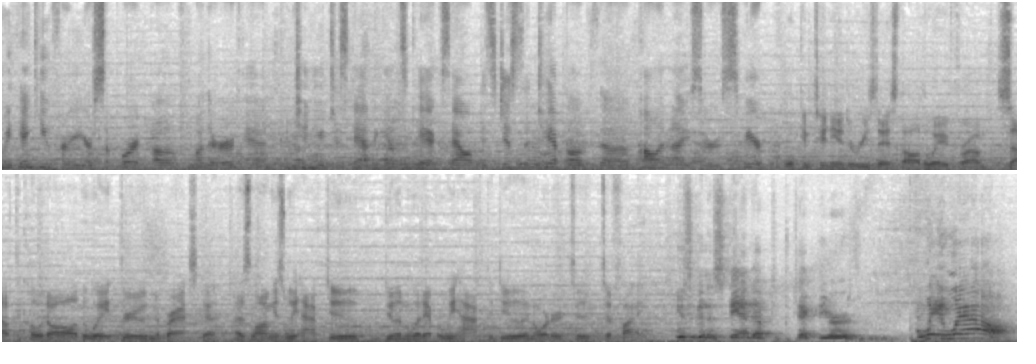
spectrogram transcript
We thank you for your support of Mother Earth and continue to stand against KXL. It's just the tip of the colonizer's spear. We'll continue to resist all the way from South Dakota all the way through Nebraska as long as we have to, doing whatever we have to do in order to, to fight. Who's gonna stand up to protect the earth? We will!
